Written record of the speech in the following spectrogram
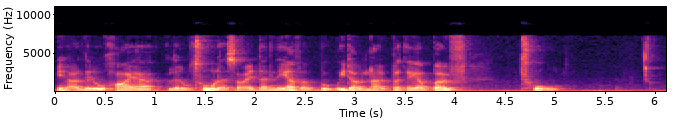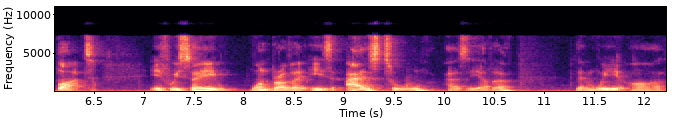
you know a little higher, a little taller, sorry, than the other, but we don't know. But they are both tall. But if we say one brother is as tall as the other, then we are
